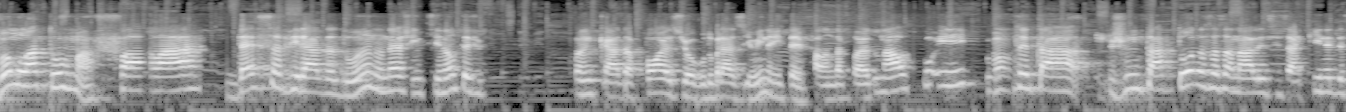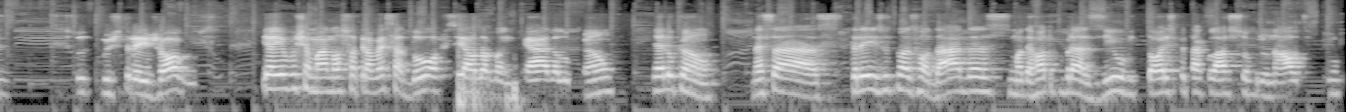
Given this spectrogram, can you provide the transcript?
Vamos lá, turma, falar dessa virada do ano, né? A gente não teve pancada pós-jogo do Brasil e nem teve falando da vitória do Náutico e vamos tentar juntar todas as análises aqui né, desses últimos três jogos. E aí eu vou chamar nosso atravessador oficial da bancada, Lucão. E aí, Lucão, nessas três últimas rodadas, uma derrota para o Brasil, vitória espetacular sobre o Náutico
